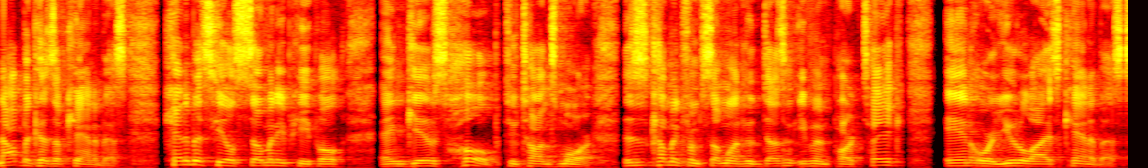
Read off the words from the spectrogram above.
not because of cannabis. Cannabis heals so many people and gives hope to tons more. This is coming from someone who doesn't even partake in or utilize cannabis.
